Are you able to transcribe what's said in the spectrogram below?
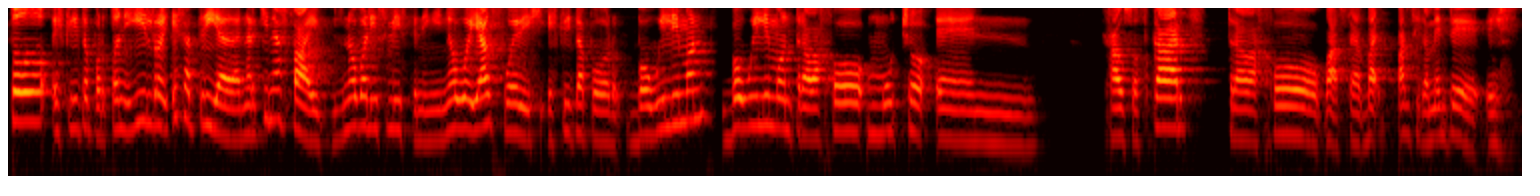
todo escrito por Tony Gilroy. Esa tríada, Narquina 5, Nobody's Listening y No Way Out, fue escrita por Bo Willimon. Bo Willimon trabajó mucho en House of Cards, trabajó, o sea, básicamente eh,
